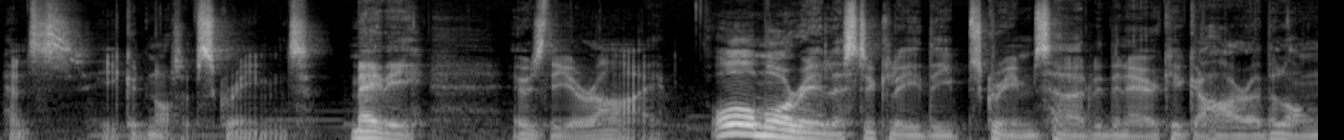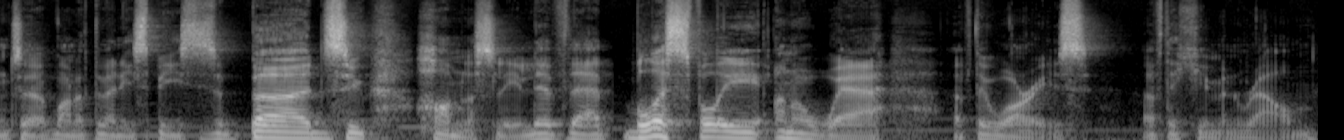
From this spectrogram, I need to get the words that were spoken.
hence he could not have screamed. Maybe it was the Yurei. Or more realistically, the screams heard within Aokigahara belong to one of the many species of birds who harmlessly live there, blissfully unaware of the worries of the human realm.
